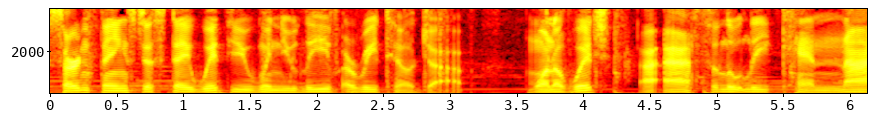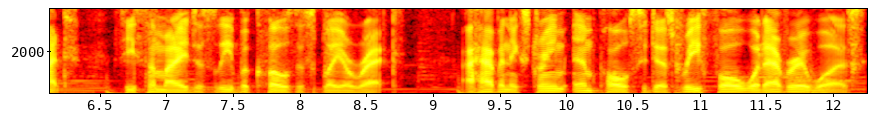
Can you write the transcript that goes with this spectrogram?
certain things just stay with you when you leave a retail job. One of which, I absolutely cannot see somebody just leave a clothes display a wreck. I have an extreme impulse to just refold whatever it was.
